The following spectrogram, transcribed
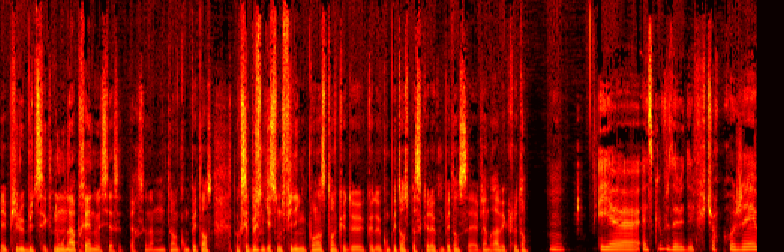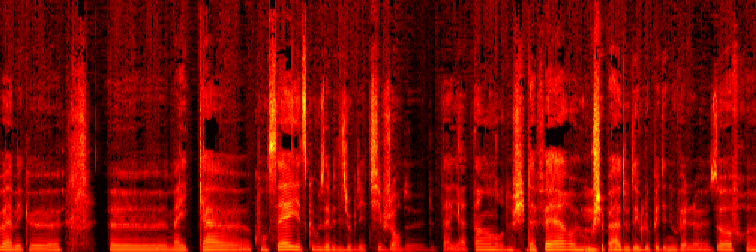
Et puis le but, c'est que nous, on apprenne aussi à cette personne à monter en compétence. Donc c'est plus une question de feeling pour l'instant que de que de compétence, parce que la compétence, elle viendra avec le temps. Et euh, est-ce que vous avez des futurs projets bah, avec euh, Maïka euh, Conseil Est-ce que vous avez des objectifs genre de, de taille à atteindre, de chiffre d'affaires, euh, ou Mm. je sais pas, de développer des nouvelles euh, offres euh?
